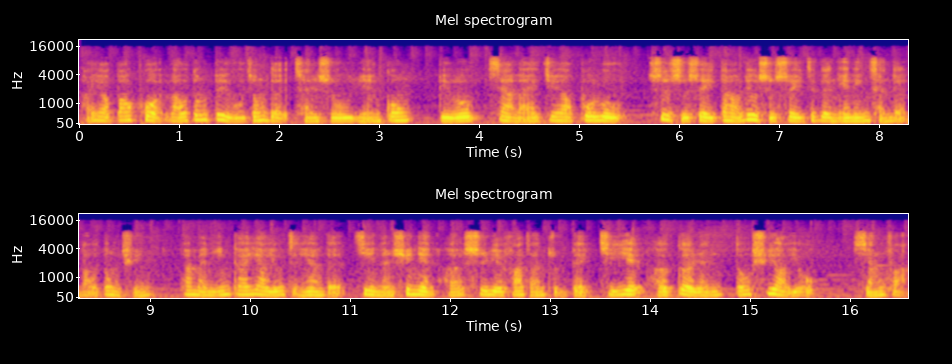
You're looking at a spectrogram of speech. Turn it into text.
还要包括劳动队伍中的成熟员工，比如下来就要步入四十岁到六十岁这个年龄层的劳动群，他们应该要有怎样的技能训练和事业发展准备？企业和个人都需要有想法。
